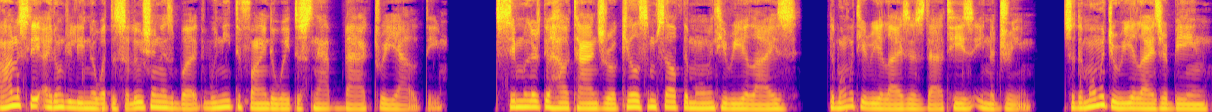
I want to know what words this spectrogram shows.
Honestly, I don't really know what the solution is, but we need to find a way to snap back to reality. Similar to how Tanjiro kills himself the moment he realizes the moment he realizes that he's in a dream. So the moment you realize you're being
